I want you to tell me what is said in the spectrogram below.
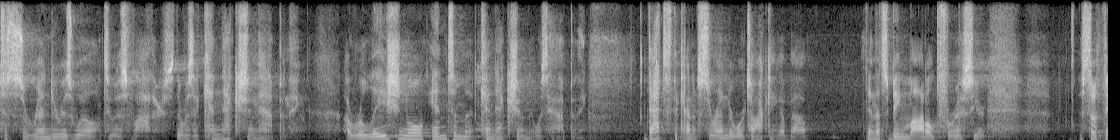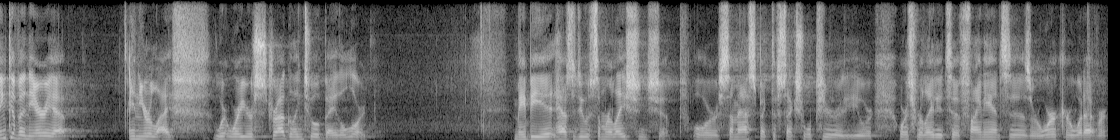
to surrender his will to his father's. There was a connection happening, a relational, intimate connection that was happening. That's the kind of surrender we're talking about. And that's being modeled for us here. So think of an area in your life where, where you're struggling to obey the Lord. Maybe it has to do with some relationship or some aspect of sexual purity or, or it's related to finances or work or whatever.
